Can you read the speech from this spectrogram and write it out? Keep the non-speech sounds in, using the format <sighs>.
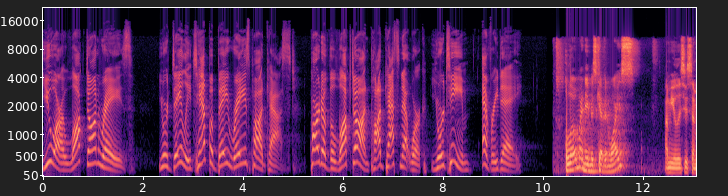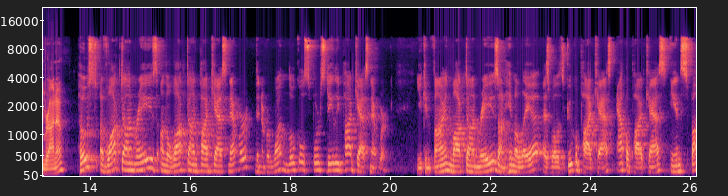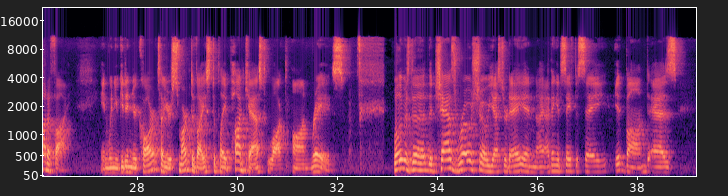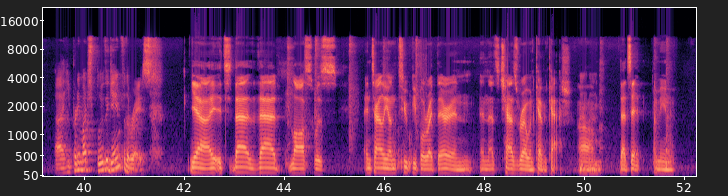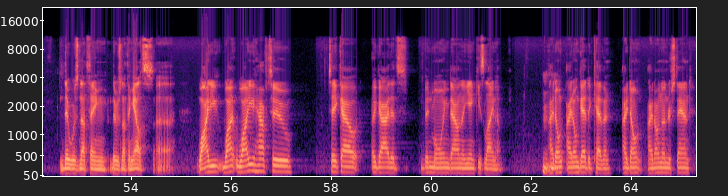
You are Locked On Rays, your daily Tampa Bay Rays podcast. Part of the Locked On Podcast Network, your team every day. Hello, my name is Kevin Weiss, I'm Ulysses Sembrano. host of Locked On Rays on the Locked On Podcast Network, the number one local sports daily podcast network. You can find Locked On Rays on Himalaya as well as Google Podcast, Apple Podcasts, and Spotify. And when you get in your car, tell your smart device to play podcast Locked On Rays. Well, it was the the Chaz Roe show yesterday, and I, I think it's safe to say it bombed as uh, he pretty much blew the game for the Rays. Yeah, it's that that loss was entirely on two people right there, and and that's Chaz Roe and Kevin Cash. Um, that's it. I mean, there was nothing. There was nothing else. Uh, why do you why why do you have to take out a guy that's been mowing down the Yankees lineup? I mm-hmm. don't I don't get it, Kevin. I don't I don't understand.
